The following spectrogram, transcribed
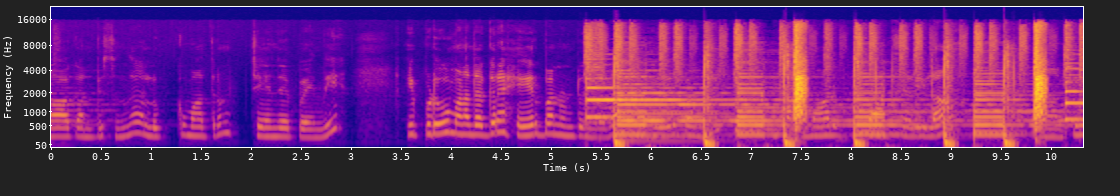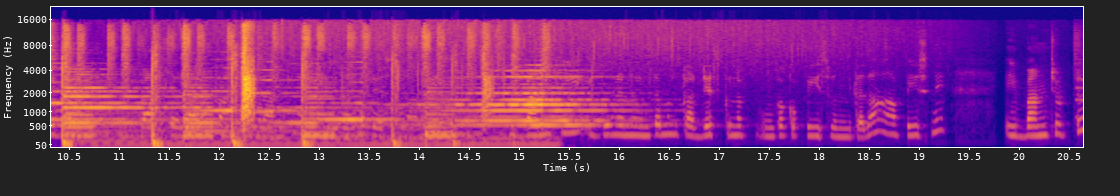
బాగా కనిపిస్తుందో ఆ లుక్ మాత్రం చేంజ్ అయిపోయింది. ఇప్పుడు మన దగ్గర హెయిర్ బన్ ఉంటుంది కదా హెయిర్ బన్ అమ్మవారి బ్యాక్ సైడ్ ఇలా కిరీటం బ్యాక్ సైడ్ నేను ఈ విధంగా చేస్తున్నాను. ఈ కట్ చేసుకున్న ఇంకొక పీస్ ఉంది కదా ఆ పీస్ని ఈ బన్ చుట్టూ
